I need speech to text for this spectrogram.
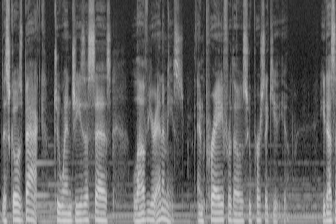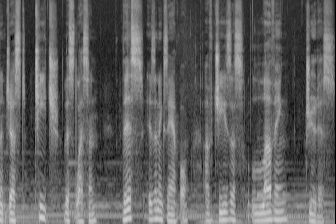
This goes back to when Jesus says, Love your enemies and pray for those who persecute you. He doesn't just teach this lesson, this is an example of Jesus loving Judas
